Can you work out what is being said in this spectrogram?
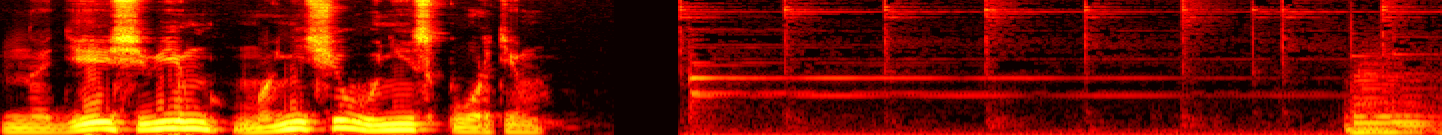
«Надеюсь, Вим, мы ничего не испортим». Thank you.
